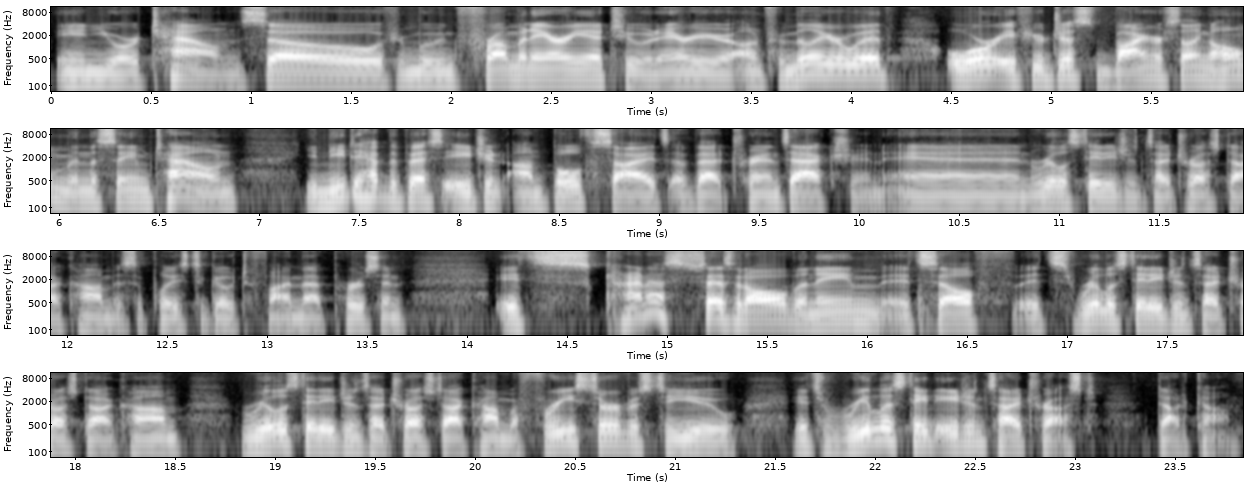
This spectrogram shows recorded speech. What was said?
in your town. So if you're moving from an area to an area you're unfamiliar with, or if you're just buying or selling a home in the same town, you need to have the best agent on both sides of that transaction. And realestateagentsitrust.com is the place to go to find that person. It's kind of says it all, the name itself. It's realestateagentsitrust.com. Realestateagentsitrust.com, a free service to you. It's realestateagentsitrust.com.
